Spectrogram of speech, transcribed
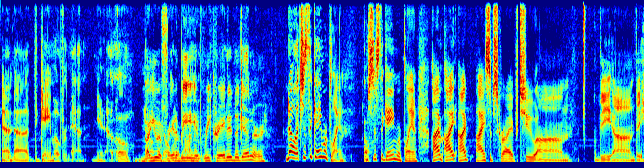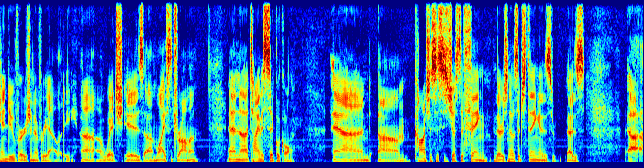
And uh, the game over, man. You know. Oh, No- are you afraid of being recreated again, or? No, that's just the game we're playing. It's Oh. just the game we're playing. I'm I I, I subscribe to um, the um, the Hindu version of reality, uh, which is um, life's a drama, and uh, time is cyclical, and um, consciousness is just a thing. There's no such thing as as uh,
